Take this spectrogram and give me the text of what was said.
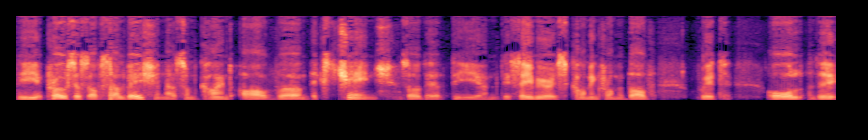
the process of salvation as some kind of um, exchange. So the the, um, the Savior is coming from above with all the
